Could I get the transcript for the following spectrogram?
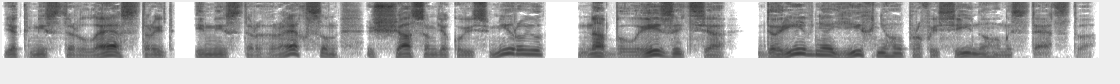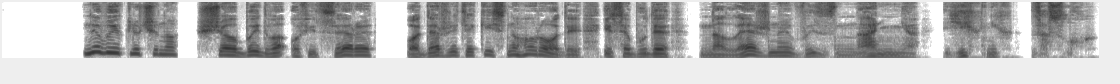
як містер Лестрид і містер Грехсон з часом якоюсь мірою наблизиться до рівня їхнього професійного мистецтва. Не виключено, що обидва офіцери одержать якісь нагороди, і це буде належне визнання їхніх заслуг.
